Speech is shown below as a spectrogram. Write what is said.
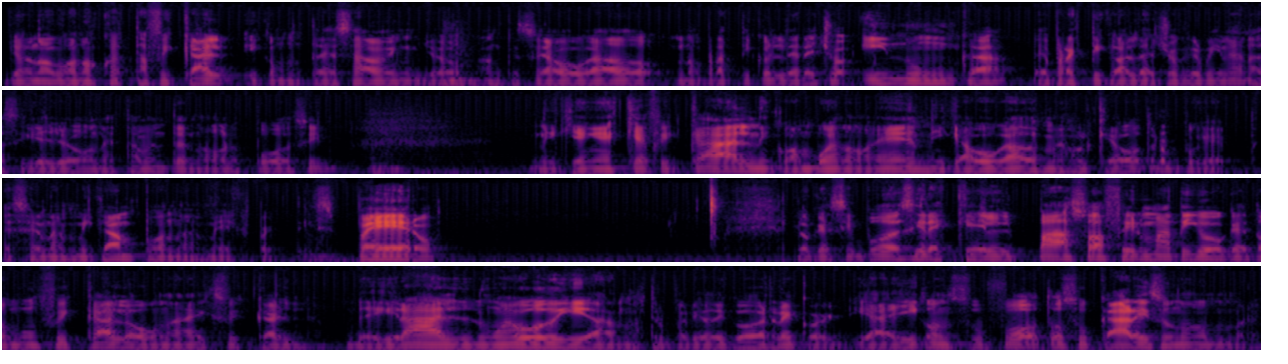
yo no conozco a esta fiscal y como ustedes saben, yo, aunque soy abogado, no practico el derecho y nunca he practicado el derecho criminal, así que yo honestamente no les puedo decir ni quién es qué fiscal, ni cuán bueno es, ni qué abogado es mejor que otro, porque ese no es mi campo, no es mi expertise. Pero lo que sí puedo decir es que el paso afirmativo que tomó un fiscal o una ex fiscal de ir al Nuevo Día, a nuestro periódico de récord, y ahí con su foto, su cara y su nombre,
